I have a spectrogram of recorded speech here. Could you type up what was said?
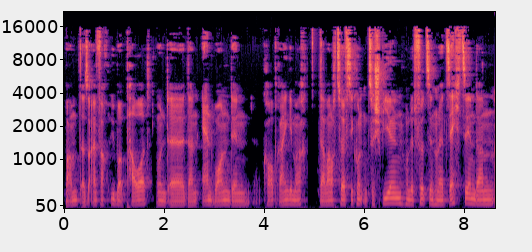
weggebumpt, also einfach überpowered und äh, dann and one den Korb reingemacht. Da war noch zwölf Sekunden zu spielen, 114, 116 dann,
